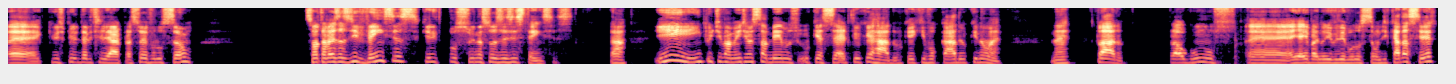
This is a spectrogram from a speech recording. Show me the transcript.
é, que o espírito deve trilhar para sua evolução são através das vivências que ele possui nas suas existências, tá? E intuitivamente nós sabemos o que é certo e o que é errado, o que é equivocado e o que não é. Né? Claro, para alguns, é, e aí vai no nível de evolução de cada ser,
